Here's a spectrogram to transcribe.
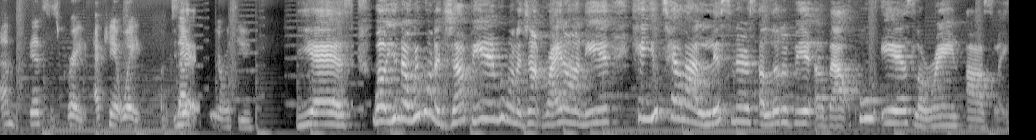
I'm, this is great. I can't wait. I'm excited to be here with you. Yes. Well, you know, we want to jump in. We want to jump right on in. Can you tell our listeners a little bit about who is Loranne Ausley?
